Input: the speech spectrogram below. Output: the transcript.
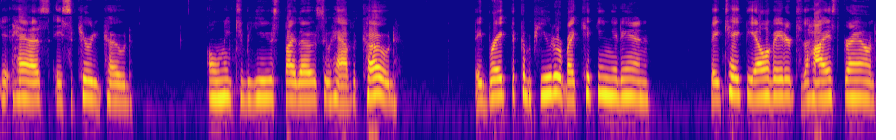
It has a security code, only to be used by those who have the code. They break the computer by kicking it in. They take the elevator to the highest ground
